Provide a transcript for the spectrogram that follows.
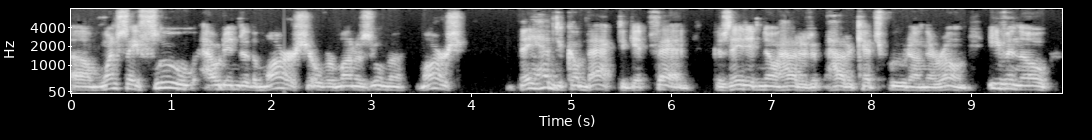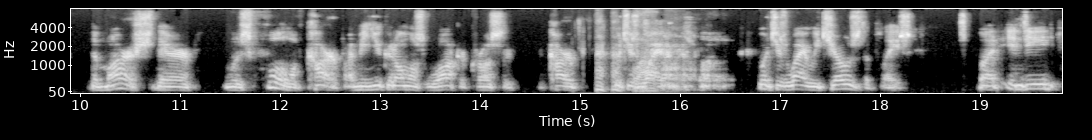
um, once they flew out into the marsh over Montezuma Marsh, they had to come back to get fed because they didn't know how to how to catch food on their own. Even though the marsh there was full of carp, I mean, you could almost walk across the carp, which is why which is why we chose the place. But indeed,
